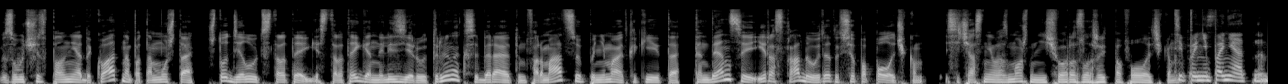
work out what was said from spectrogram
звучит вполне адекватно, потому что что делают стратегии? Стратегии анализируют рынок, собирают информацию, понимают какие-то тенденции и раскладывают это все по полочкам. сейчас невозможно ничего разложить по полочкам. Типа непонятно.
